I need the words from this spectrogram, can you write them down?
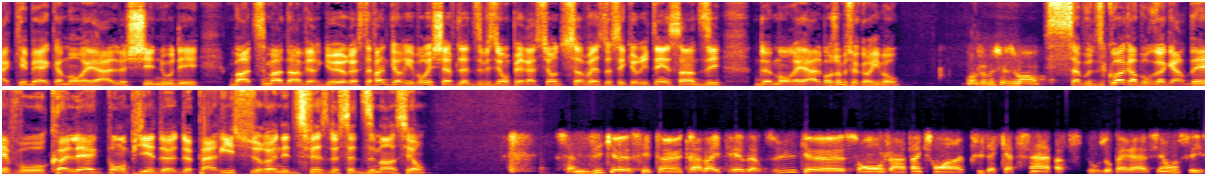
à Québec, à Montréal, chez nous, des bâtiments d'envergure. Stéphane Corriveau est chef de la division opération du service de sécurité incendie de Montréal. Bonjour, M. Corriveau. Bonjour, M. Dumont. Ça vous dit quoi quand vous regardez vos collègues pompiers de, de Paris sur un édifice de cette dimension? Ça me dit que c'est un travail très ardu, que sont, j'entends qu'ils sont plus de 400 à participer aux opérations. C'est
